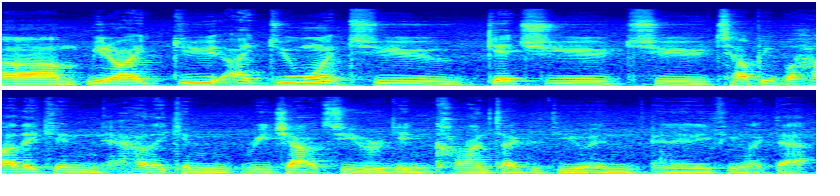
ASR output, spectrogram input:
um, you know, I do I do want to get you to tell people how they can how they can reach out to you or get in contact with you and, and anything like that.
